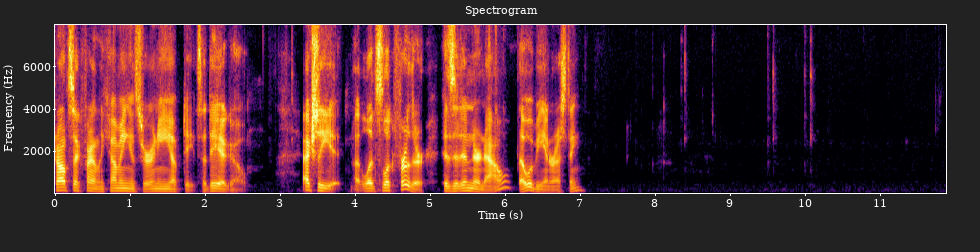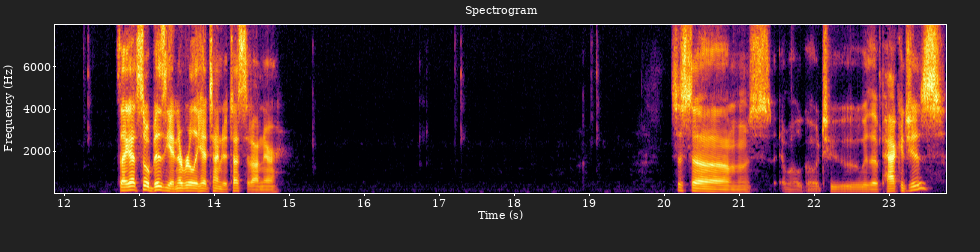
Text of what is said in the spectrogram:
CrowdSec finally coming. Is there any updates? A day ago. Actually, uh, let's look further. Is it in there now? That would be interesting. So I got so busy, I never really had time to test it on there. Systems, and we'll go to the packages.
